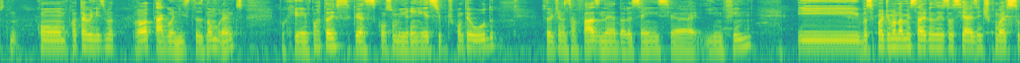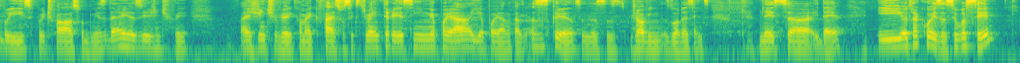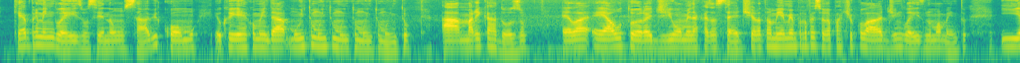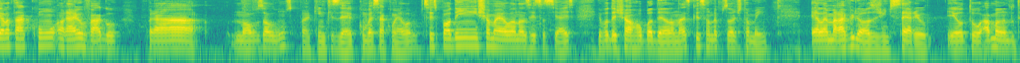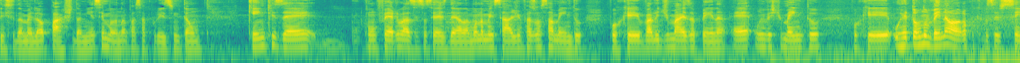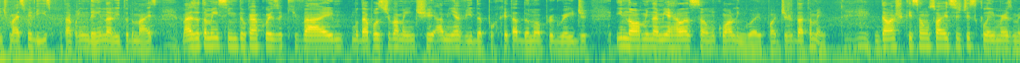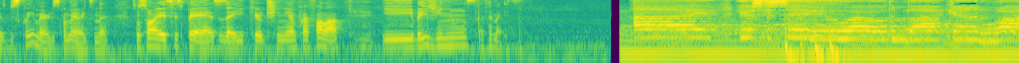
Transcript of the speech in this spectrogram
com protagonismo, protagonistas não brancos, porque é importante as crianças consumirem esse tipo de conteúdo, somente nessa fase, né, adolescência e enfim. E você pode mandar mensagem nas redes sociais, a gente conversa sobre isso, pra eu te falar sobre minhas ideias e a gente vê. A gente vê como é que faz. Se você tiver interesse em me apoiar e apoiar, no caso, essas crianças, essas jovens adolescentes, nessa ideia. E outra coisa, se você quer aprender inglês, você não sabe como, eu queria recomendar muito, muito, muito, muito, muito a Mari Cardoso. Ela é a autora de Um Homem na Casa 7. Ela também é minha professora particular de inglês no momento. E ela tá com horário vago para novos alunos, para quem quiser conversar com ela. Vocês podem chamar ela nas redes sociais. Eu vou deixar a arroba dela na descrição do episódio também. Ela é maravilhosa, gente. Sério, eu tô amando. Tem sido a melhor parte da minha semana passar por isso. Então, quem quiser confere lá as redes sociais dela, manda mensagem, faz um orçamento, porque vale demais a pena. É um investimento, porque o retorno vem na hora, porque você se sente mais feliz por estar tá aprendendo ali e tudo mais. Mas eu também sinto que é uma coisa que vai mudar positivamente a minha vida, porque tá dando um upgrade enorme na minha relação com a língua e pode te ajudar também. Então acho que são só esses disclaimers mesmo. Disclaimer, disclaimer antes, né? São só esses PS aí que eu tinha para falar. E beijinhos, até mais. see the world in black and white.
